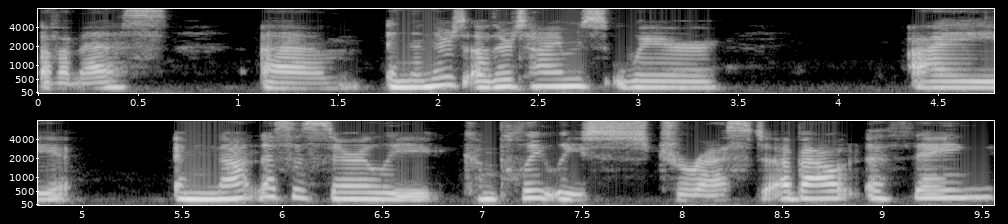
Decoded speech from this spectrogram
of a mess. Um, and then there's other times where I am not necessarily completely stressed about a thing.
